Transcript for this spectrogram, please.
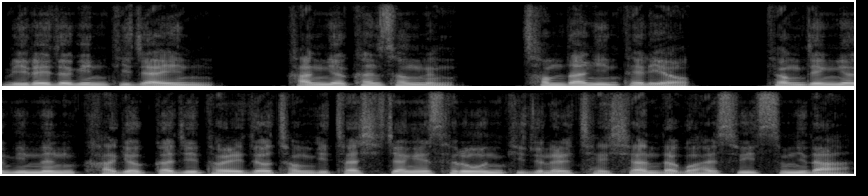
미래적인 디자인, 강력한 성능, 첨단 인테리어, 경쟁력 있는 가격까지 더해져 전기차 시장의 새로운 기준을 제시한다고 할 수 있습니다.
